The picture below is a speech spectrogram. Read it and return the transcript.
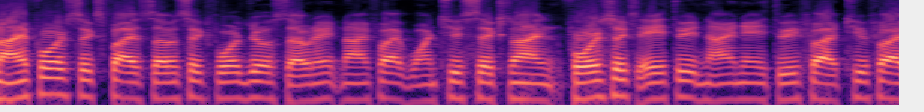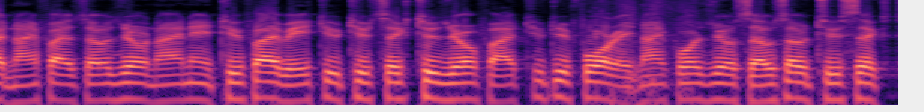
nine four six five seven six four zero seven eight nine five one two six nine four six eight three nine eight three five two five nine five seven zero nine eight two five eight two two six two zero five two two four eight nine four zero seven seven two six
